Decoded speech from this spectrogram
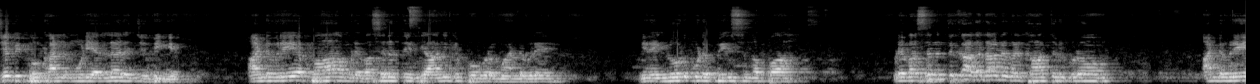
ஜெபிப்போம் கண்ணு மூடி எல்லாரும் ஜெபிங்க. ஆண்டவரே அப்பா உங்களுடைய வசனத்தை தியானிக்க போகிறோம் ஆண்டவரே. நீர் எங்களோடு கூட பேசுங்கப்பா. உடைய வசனத்துக்காக தான் நாங்கள் காத்திருக்கிறோம். ஆண்டவரே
